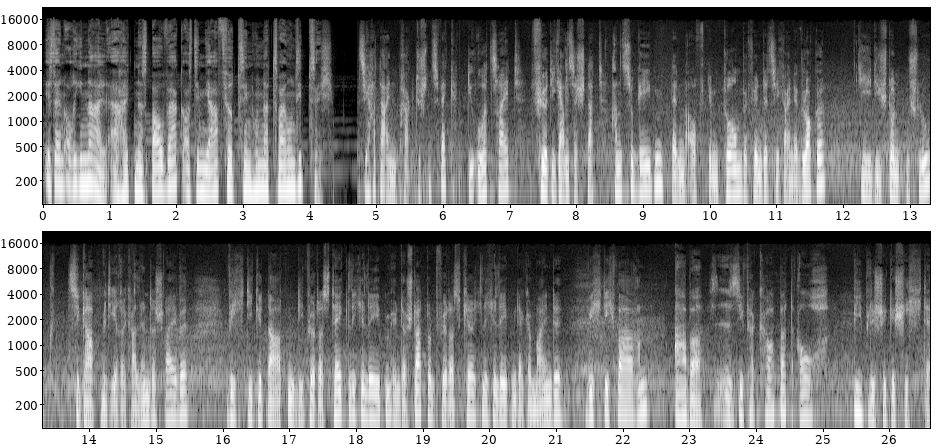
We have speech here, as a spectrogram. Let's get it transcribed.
ist ein original erhaltenes Bauwerk aus dem Jahr 1472. Sie hatte einen praktischen Zweck, die Uhrzeit für die ganze Stadt anzugeben, denn auf dem Turm befindet sich eine Glocke die die Stunden schlug. Sie gab mit ihrer Kalenderscheibe wichtige Daten, die für das tägliche Leben in der Stadt und für das kirchliche Leben der Gemeinde wichtig waren. Aber sie verkörpert auch biblische Geschichte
